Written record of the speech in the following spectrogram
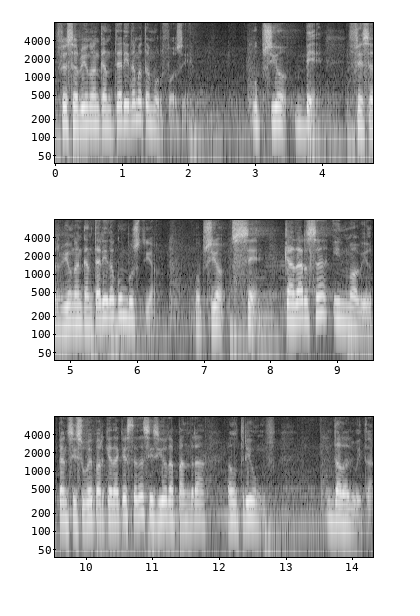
Fer servir un encanteri de metamorfosi. Opció B. Fer servir un encanteri de combustió. Opció C. Quedar-se immòbil. Pensi-s'ho bé perquè d'aquesta decisió dependrà el triomf de la lluita.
